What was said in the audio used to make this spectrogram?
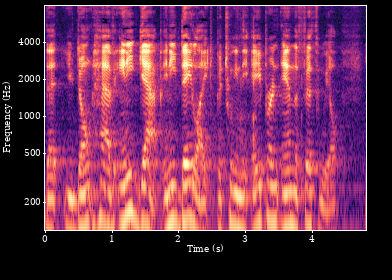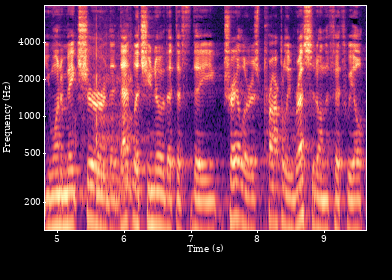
that you don't have any gap, any daylight between the apron and the fifth wheel. You want to make sure that that lets you know that the, the trailer is properly rested on the fifth wheel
